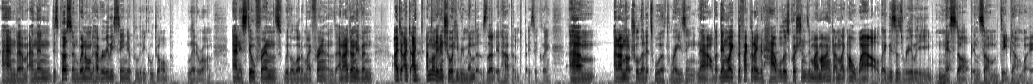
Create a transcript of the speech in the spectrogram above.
And, um, and then this person went on to have a really senior political job later on and is still friends with a lot of my friends. And I don't even, I, am not even sure he remembers that it happened, basically. Um, and I'm not sure that it's worth raising now. But then, like, the fact that I even have all those questions in my mind, I'm like, oh, wow, like, this is really messed up in some deep down way.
